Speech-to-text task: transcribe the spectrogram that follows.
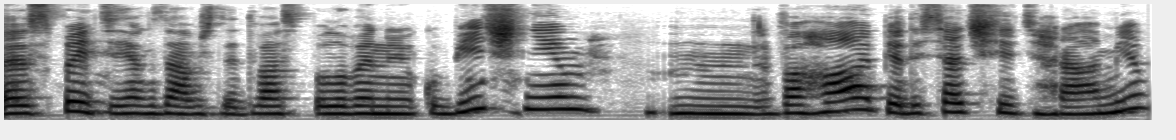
Е, Спиці, як завжди, 2,5 кубічні, вага 56 грамів.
